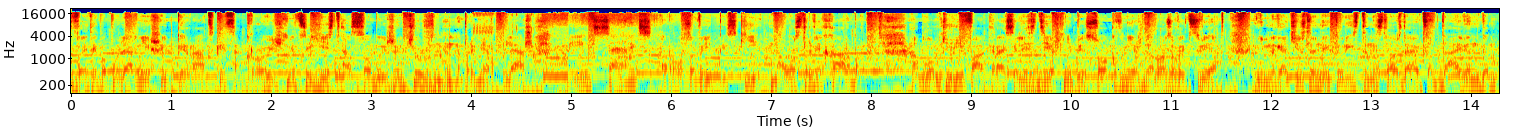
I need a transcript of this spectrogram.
В этой популярнейшей пиратской сокровищнице есть особые жемчужины, например, пляж Pink Sands, розовые пески на острове Харбор. Обломки рифа окрасили здешний песок в нежно-розовый цвет. Немногочисленные туристы наслаждаются дайвингом,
